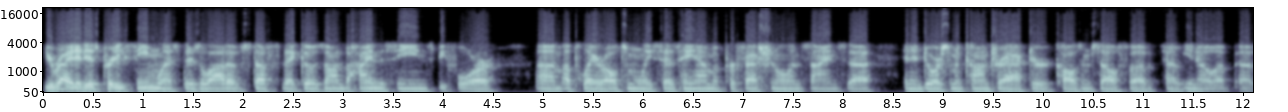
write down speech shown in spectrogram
you're right it is pretty seamless. There's a lot of stuff that goes on behind the scenes before um, a player ultimately says hey i'm a professional and signs uh, an endorsement contract or calls himself a, a you know a,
